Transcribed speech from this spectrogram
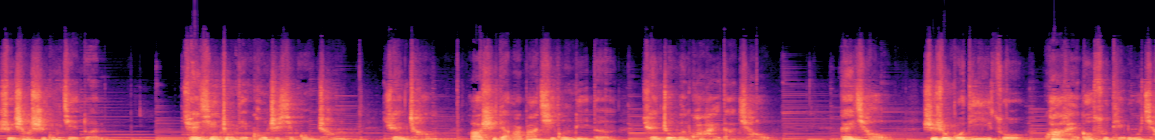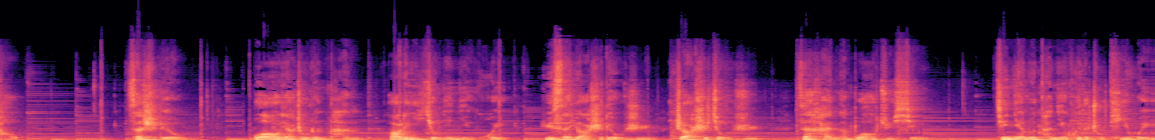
水上施工阶段。全线重点控制性工程，全长二十点二八七公里的泉州湾跨海大桥，该桥是中国第一座跨海高速铁路桥。三十六，博鳌亚洲论坛二零一九年年会于三月二十六日至二十九日在海南博鳌举行。今年论坛年会的主题为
